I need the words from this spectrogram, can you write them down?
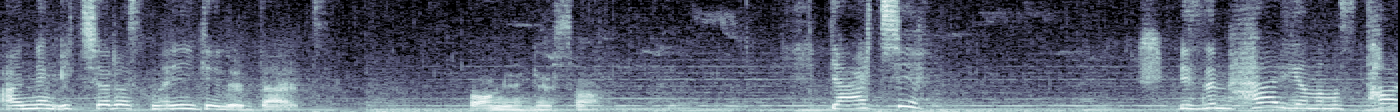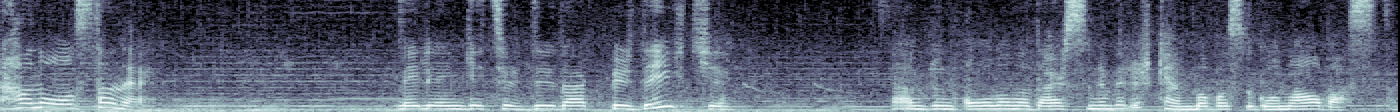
Annem iç yarasına iyi gelir derdi. Tamam yenge sağ ol. Gerçi bizim her yanımız tarhana olsa ne? Meleğin getirdiği dert bir değil ki. Sen dün oğlana dersini verirken babası konağa bastı.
